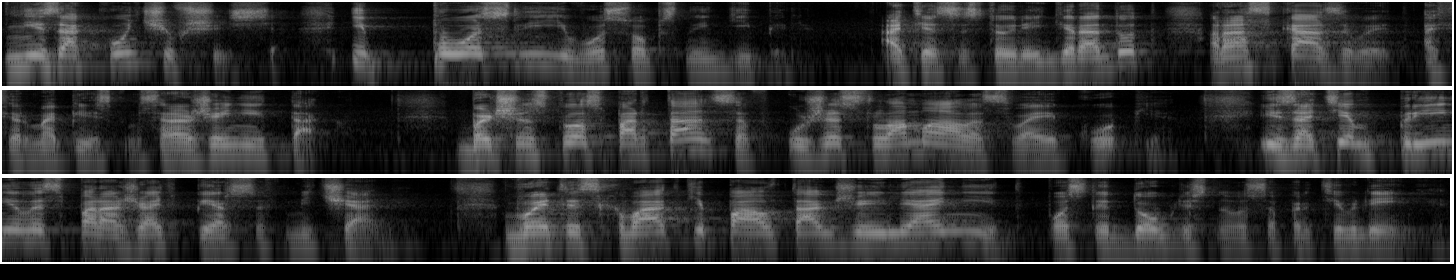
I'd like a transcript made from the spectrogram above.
не закончившийся и после его собственной гибели. Отец истории Геродот рассказывает о Фермопильском сражении так. Большинство спартанцев уже сломало свои копья и затем принялось поражать персов мечами. В этой схватке пал также и Леонид после доблестного сопротивления.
